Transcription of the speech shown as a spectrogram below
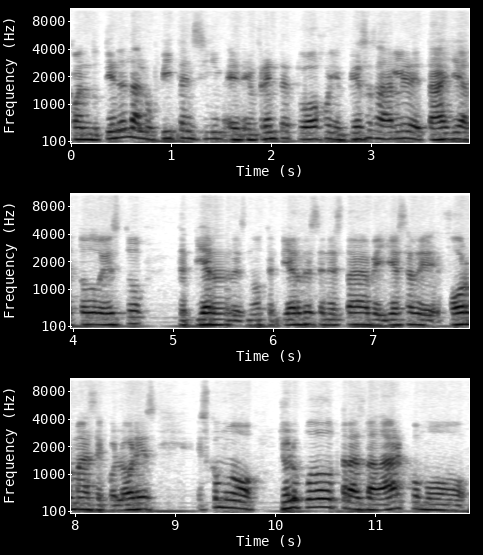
cuando tienes la lupita encima, enfrente de tu ojo y empiezas a darle detalle a todo esto, te pierdes, ¿no? Te pierdes en esta belleza de formas, de colores. Es como, yo lo puedo trasladar como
